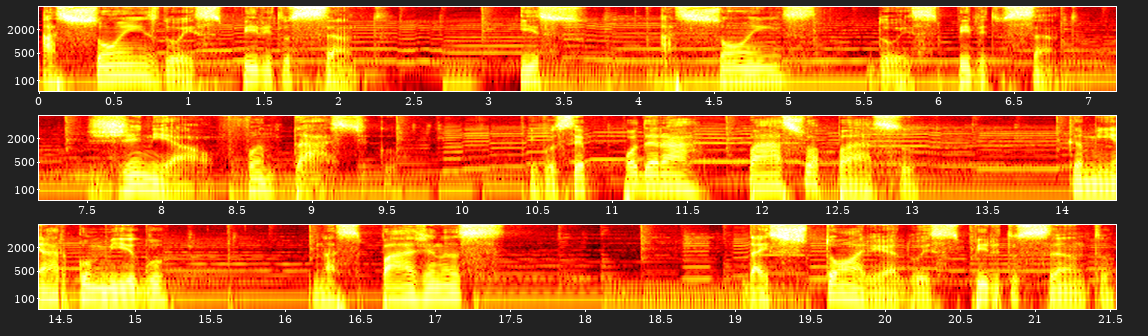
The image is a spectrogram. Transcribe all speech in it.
Ações do Espírito Santo. Isso, ações do Espírito Santo. Genial, fantástico. E você poderá, passo a passo, caminhar comigo nas páginas da história do Espírito Santo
